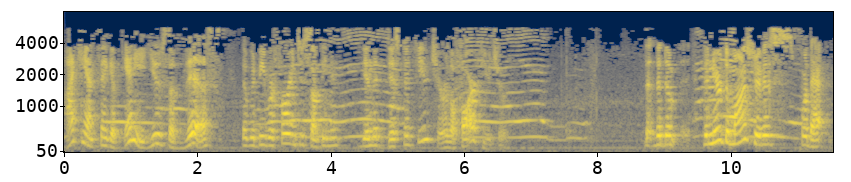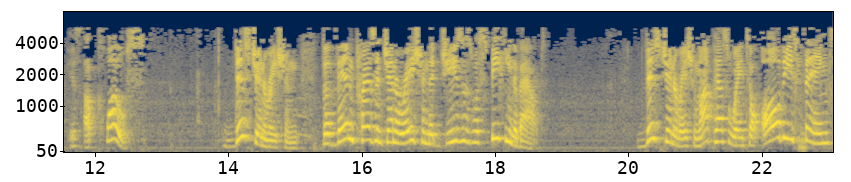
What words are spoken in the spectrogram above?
I can't think of any use of this that would be referring to something in, in the distant future or the far future. The, the, the near demonstrative is for that is up close. This generation, the then present generation that Jesus was speaking about. This generation will not pass away until all these things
